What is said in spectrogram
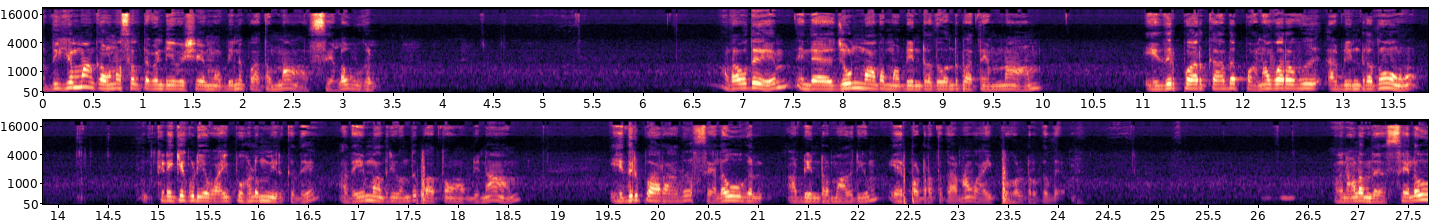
அதிகமாக கவனம் செலுத்த வேண்டிய விஷயம் அப்படின்னு பார்த்தோம்னா செலவுகள். அதாவது இந்த ஜூன் மாதம் அப்படின்றது வந்து பார்த்தோம்னா எதிர்பார்க்காத பணவரவு அப்படின்றதும் கிடைக்கக்கூடிய வாய்ப்புகளும் இருக்குது. அதே மாதிரி வந்து பார்த்தோம் அப்படின்னா எதிர்பாராத செலவுகள் அப்படின்ற மாதிரியும் ஏற்படுறதுக்கான வாய்ப்புகள் இருக்குது. அதனால் அந்த செலவு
